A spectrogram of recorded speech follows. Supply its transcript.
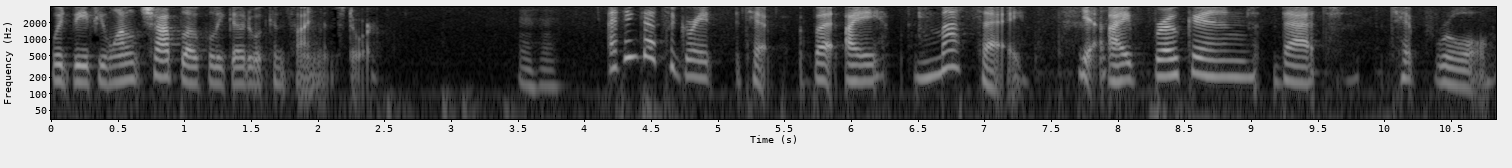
would be if you want to shop locally, go to a consignment store. I think that's a great tip, but I must say, Yes. I've broken that tip rule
